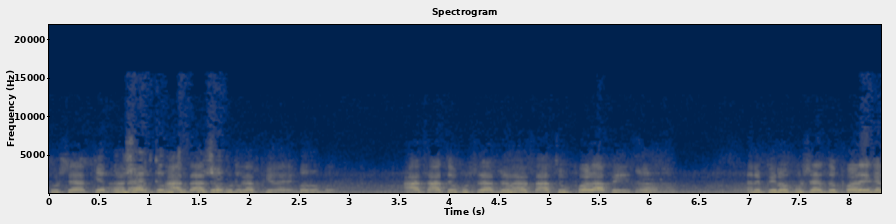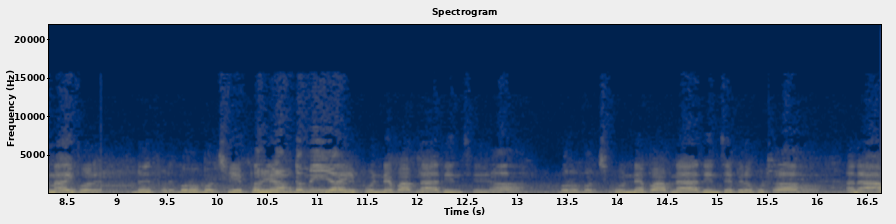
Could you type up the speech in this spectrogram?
પુરુષાર્થ. કે પુરુષાર્થ કરું આ સાચો પુરુષાર્થ કહેવાય. બરોબર. આ સાચો પુરુષાર્થ અને આ સાચું ફળ આપે છે. અને પેલો પુરુષાર્થ તો ફળે કે નાય ફળે? નહીં ફળે. બરોબર છે. પરિણામ ગમે નહીં પુણ્ય પાપના અધીન છે. હા. બરોબર છે. પુણ્ય પાપના આધીન છે પેલો પુરુષાર્થ અને આ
